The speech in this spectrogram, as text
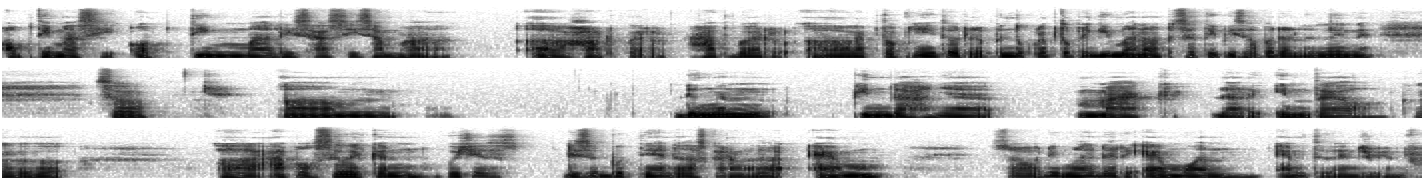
optimasi optimalisasi sama uh, hardware hardware uh, laptopnya itu adalah bentuk laptopnya gimana setipis apa dan lain-lainnya. So um, dengan pindahnya Mac dari Intel ke uh, Apple Silicon which is disebutnya adalah sekarang adalah M so dimulai dari M1 M2 M3 M4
